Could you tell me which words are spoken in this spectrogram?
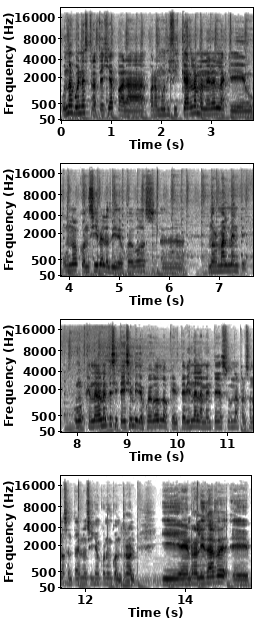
una buena estrategia para, modificar la manera en la que uno concibe los videojuegos ah, normalmente. Generalmente si te dicen videojuegos, lo que te viene a la mente es una persona sentada en un sillón con un control. Y en realidad eh,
